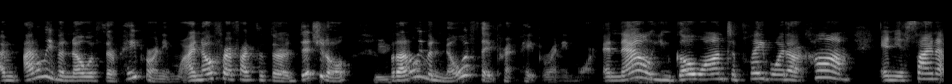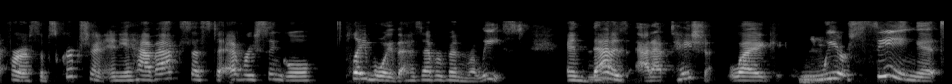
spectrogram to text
I'm, i don't even know if they're paper anymore. I know for a fact that they're digital Mhm. but i don't even know if they print paper anymore. And now you go on to playboy.com and you sign up for a subscription and you have access to every single playboy that has ever been released. And that is adaptation. Like Mhm. we are seeing it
